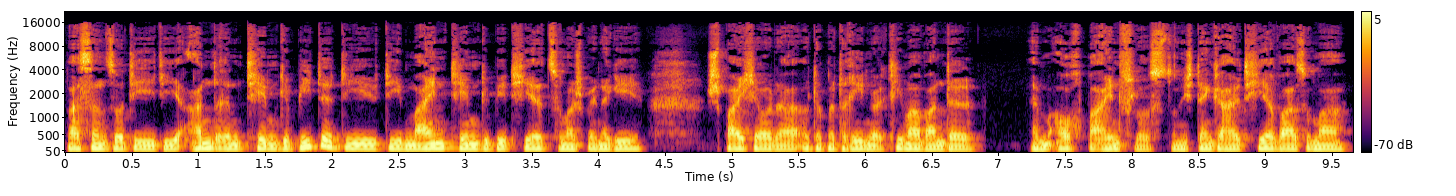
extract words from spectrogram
was sind so die, die anderen Themengebiete, die, die mein Themengebiet hier, zum Beispiel Energiespeicher oder, oder Batterien oder Klimawandel, ähm, auch beeinflusst. Und ich denke halt, hier war es immer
